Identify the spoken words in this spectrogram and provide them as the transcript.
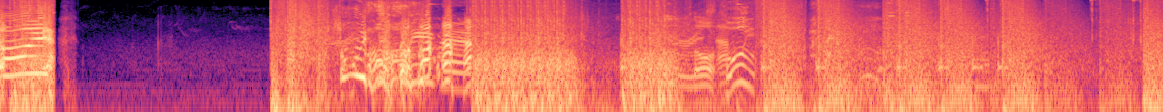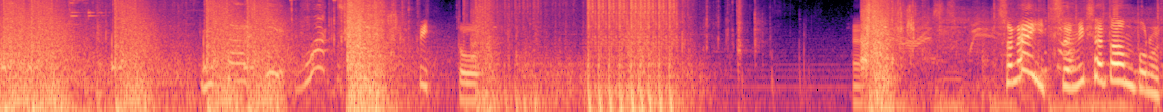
oi! Hullo, hullo! Mitä? What? Vittu. Sä näit sen, miksi sä et ampunut?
